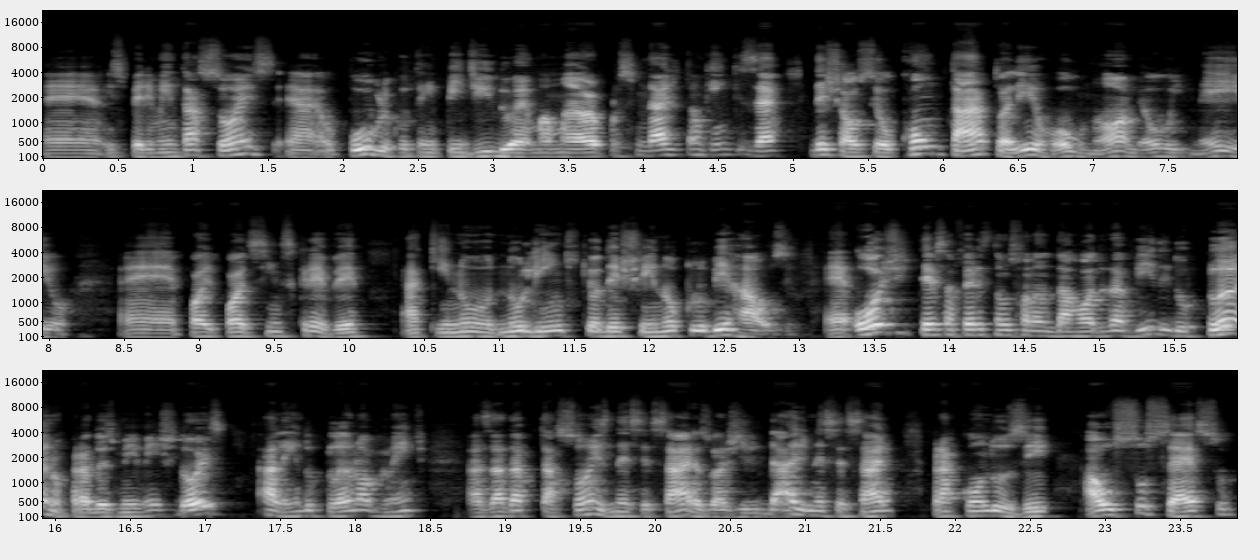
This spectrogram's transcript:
é, experimentações, é, o público tem pedido é, uma maior proximidade, então quem quiser deixar o seu contato ali, ou o nome, ou e-mail, é, pode, pode se inscrever aqui no, no link que eu deixei no Clubhouse. É, hoje, terça-feira, estamos falando da Roda da Vida e do plano para 2022, além do plano, obviamente, as adaptações necessárias, a agilidade necessária para conduzir ao sucesso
